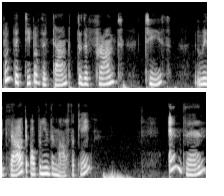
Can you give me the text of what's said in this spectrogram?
put the tip of the tongue to the front teeth without opening the mouth, okay? And then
